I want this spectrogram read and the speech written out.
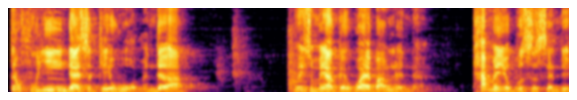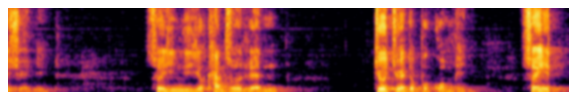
这个福音应该是给我们的啊，为什么要给外邦人呢？他们又不是神的选民，所以你就看出人就觉得不公平。所以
